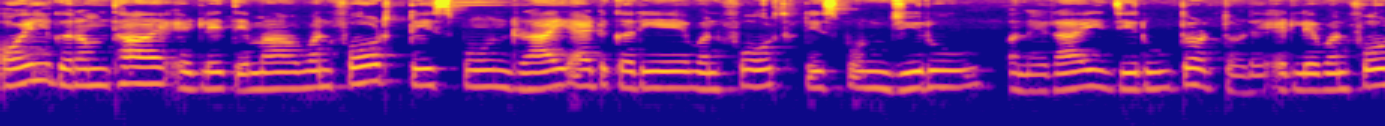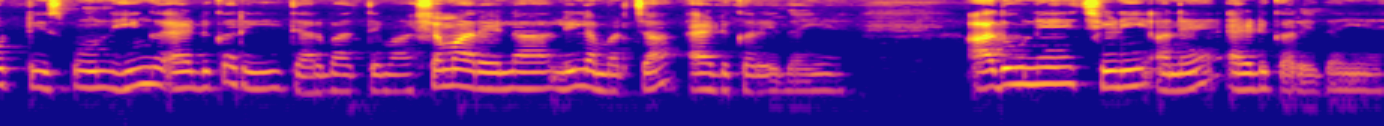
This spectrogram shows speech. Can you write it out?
ઓઇલ ગરમ થાય એટલે તેમાં વન ફોર્થ ટીસ્પૂન રાઈ એડ કરીએ. વન ફોર્થ ટીસ્પૂન જીરું અને રાઈ જીરું તડતડે એટલે વન ફોર્થ ટીસ્પૂન હિંગ એડ કરી ત્યારબાદ તેમાં સમારેલા લીલા મરચાં એડ કરી દઈએ. આદુને છીણી અને એડ કરી દઈએ.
